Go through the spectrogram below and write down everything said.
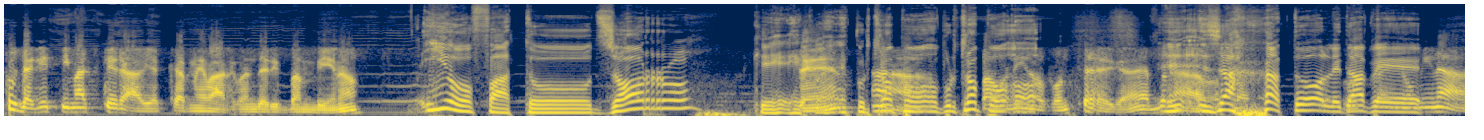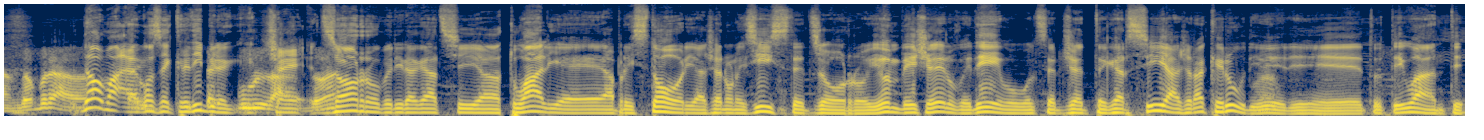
Tu da che ti mascheravi a carnevale quando eri bambino? Io ho fatto Zorro, che Sì? eh, purtroppo, Ah, purtroppo Paolino Fonseca, eh, Eh, bravo. esatto, ho le tappe. No, ma la cosa incredibile cioè, eh. Zorro per i ragazzi attuali è la preistoria, cioè non esiste Zorro. Io invece lo vedevo col sergente Garcia, c'era anche Rudy, vedi, tutti quanti.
